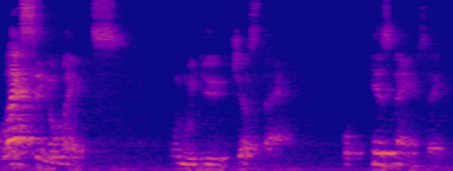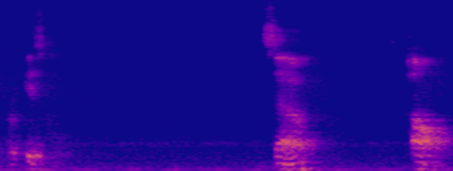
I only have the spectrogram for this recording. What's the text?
blessing awaits when we do just that for His name's sake, for His glory. So, Paul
